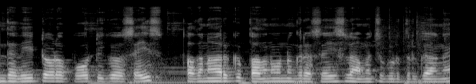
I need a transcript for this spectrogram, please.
இந்த வீட்டோட போர்ட்டிகோ சைஸ் பதினாறுக்கு பதினொன்றுங்கிற சைஸில் அமைச்சு கொடுத்துருக்காங்க.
